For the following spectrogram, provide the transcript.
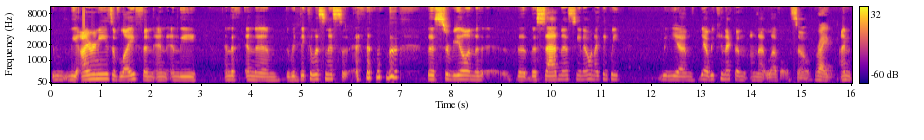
the ironies of life and and and the and the and the the ridiculousness, the, the surreal and the the the sadness, you know. And I think we we um yeah we connect on on that level. So Right. I'm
